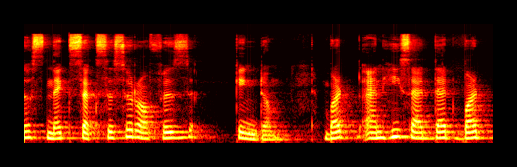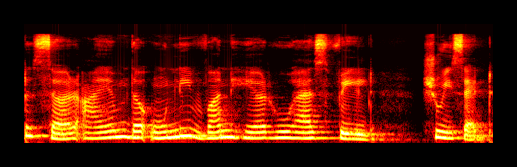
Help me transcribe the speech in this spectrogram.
the next successor of his kingdom but and he said that but sir i am the only one here who has failed shui said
